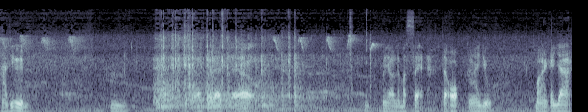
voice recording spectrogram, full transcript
หาที่อื่น อืมเจอแล้วเจอแล้วเจอแล้ว ไม่เอาเลยมาแสะแต่ออกง่ายอยู่มาก็ยาก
